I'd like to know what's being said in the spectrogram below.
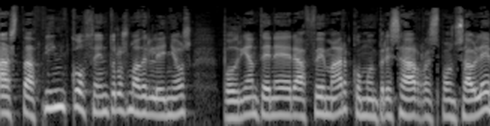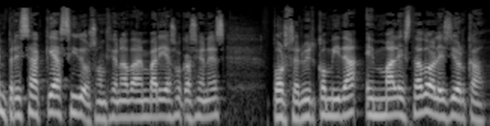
hasta cinco centros madrileños podrían tener a FEMAR como empresa responsable, empresa que ha sido sancionada en varias ocasiones por servir comida en mal estado a Les Yorca.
